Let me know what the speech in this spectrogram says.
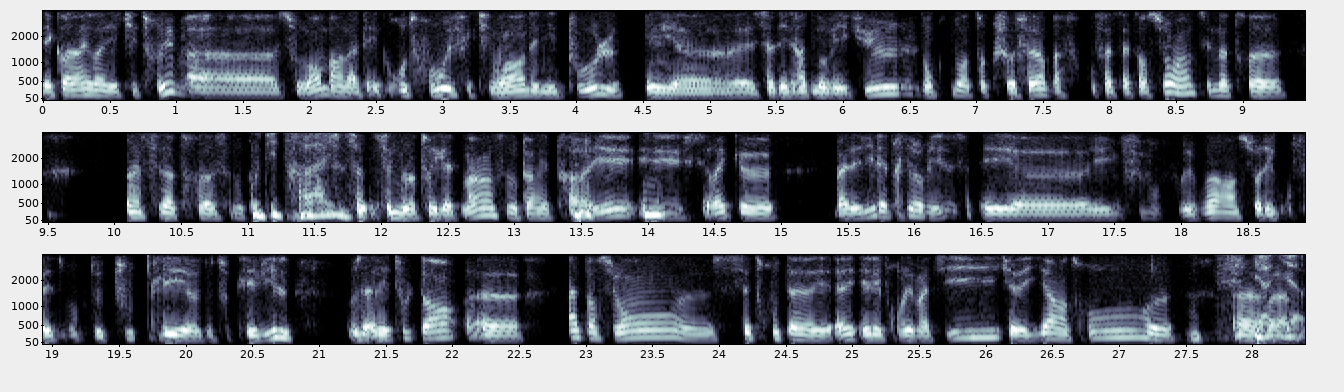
Et quand on arrive dans les petites rues, bah, souvent, bah, on a des gros trous, effectivement, des nids de poules, et ça dégrade nos véhicules. Donc, nous, en tant que chauffeurs, bah, faut qu'on fasse attention. Hein, c'est notre, bah, c'est notre, ça nous, Outil de travail. c'est notre égatement, ça nous permet de travailler. Mm. Et c'est vrai que bah, les villes elles priorisent et, euh, et vous pouvez voir hein, sur les groupes Facebook de toutes les de toutes les villes, vous avez tout le temps euh, attention, euh, cette route elle, elle est problématique, il y a un trou. euh, euh, Il y a- voilà, il y a-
